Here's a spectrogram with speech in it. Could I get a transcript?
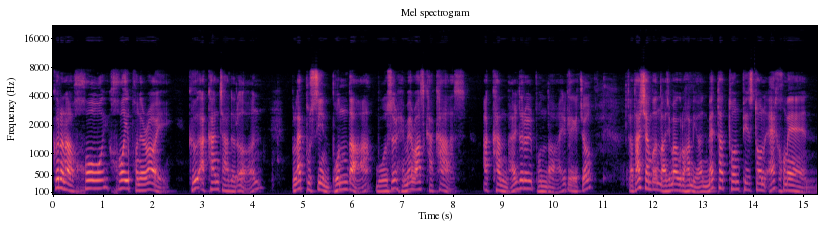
그러나 호이 호이 포네로이 그 악한 자들은 블레푸신 본다. 무엇을? 헤메라스 카카스 악한 날들을 본다 이렇게 되겠죠. 자 다시 한번 마지막으로 하면 메타톤 피스톤 에코맨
